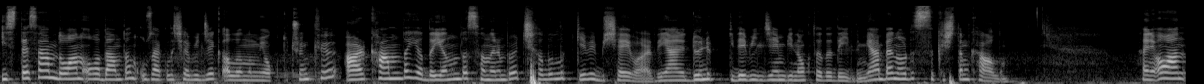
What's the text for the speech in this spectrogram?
istesem doğan o adamdan uzaklaşabilecek alanım yoktu. Çünkü arkamda ya da yanımda sanırım böyle çalılık gibi bir şey vardı. Yani dönüp gidebileceğim bir noktada değildim. Yani ben orada sıkıştım kaldım. Hani o an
